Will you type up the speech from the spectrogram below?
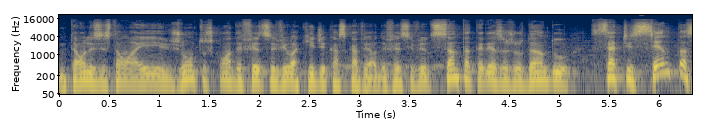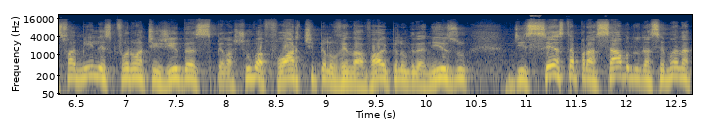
então eles estão aí juntos com a Defesa Civil aqui de Cascavel, Defesa Civil de Santa Teresa ajudando 700 famílias que foram atingidas pela chuva forte, pelo vendaval e pelo granizo, de sexta para sábado da semana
